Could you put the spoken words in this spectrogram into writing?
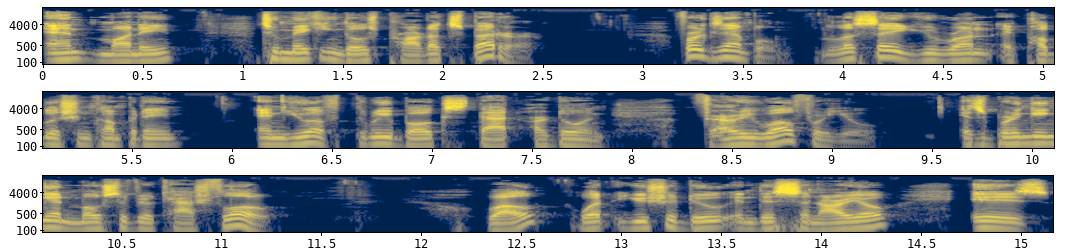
and money to making those products better. For example, let's say you run a publishing company and you have three books that are doing very well for you. It's bringing in most of your cash flow. Well, what you should do in this scenario is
